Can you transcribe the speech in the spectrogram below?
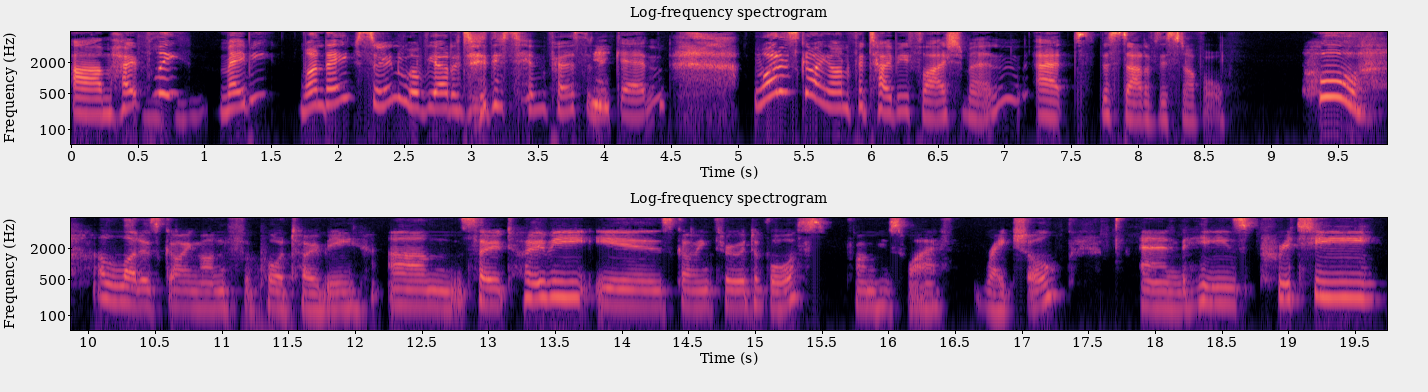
Um, hopefully, maybe one day soon we'll be able to do this in person again. what is going on for Toby Fleishman at the start of this novel? Whew, a lot is going on for poor Toby. Um, so, Toby is going through a divorce from his wife, Rachel, and he's pretty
